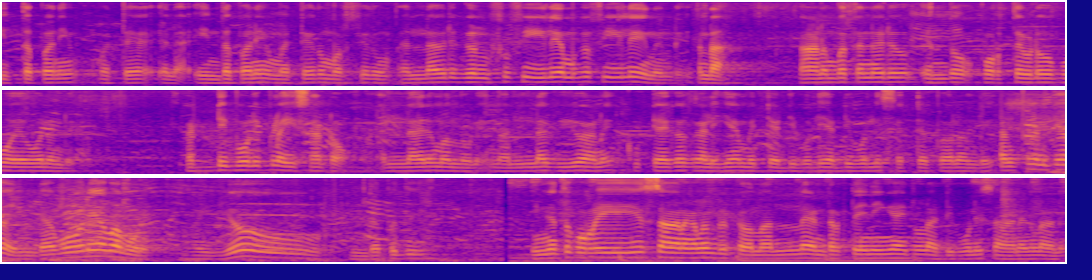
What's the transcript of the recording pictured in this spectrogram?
ഈത്തപ്പനയും മറ്റേ അല്ല ഈന്തപ്പനയും മറ്റേതും മറിച്ചതും എല്ലാം ഒരു ഗൾഫ് ഫീൽ നമുക്ക് ഫീൽ ചെയ്യുന്നുണ്ട്. കണ്ടാ? കാണുമ്പോൾ തന്നെ ഒരു എന്തോ പുറത്തെവിടെയോ പോയ പോലെ ഉണ്ട്. അടിപൊളി പ്ലേസ് ആട്ടോ. എല്ലാവരും വന്നോളി. നല്ല വ്യൂ ആണ്. കുട്ടികൾക്ക് കളിക്കാൻ പറ്റിയ അടിപൊളി അടിപൊളി സെറ്റപ്പുകളുണ്ട് കളിക്ക് കളിക്കാം എന്റെ മോനെ പോണേ അയ്യോ എന്താ ഇത് ഇങ്ങനത്തെ കുറേ സാധനങ്ങളുണ്ട് കേട്ടോ നല്ല എന്റർടൈനിങ് ആയിട്ടുള്ള അടിപൊളി സാധനങ്ങളാണ്.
